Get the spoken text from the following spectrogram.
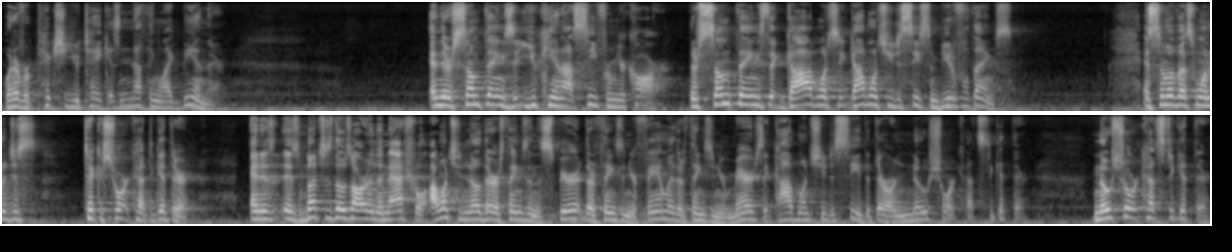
whatever picture you take is nothing like being there. And there's some things that you cannot see from your car. There's some things that God wants you, God wants you to see some beautiful things. And some of us want to just take a shortcut to get there. And as, as much as those are in the natural, I want you to know there are things in the spirit, there are things in your family, there are things in your marriage that God wants you to see, that there are no shortcuts to get there. No shortcuts to get there.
